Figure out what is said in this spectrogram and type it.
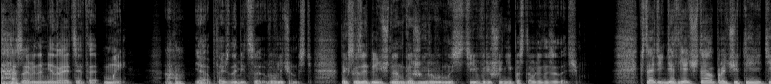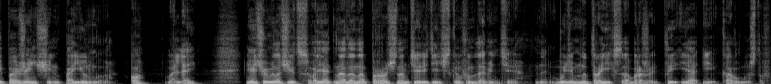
Особенно мне нравится это «мы». Ага, я пытаюсь добиться вовлеченности. Так сказать, личной ангажированности в решении поставленной задачи. Кстати, где-то я читал про четыре типа женщин по Юнгу. О, валяй. Нечего мелочиться, воять надо на прочном теоретическом фундаменте. Будем на троих соображать. Ты, я и Карл Густав.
